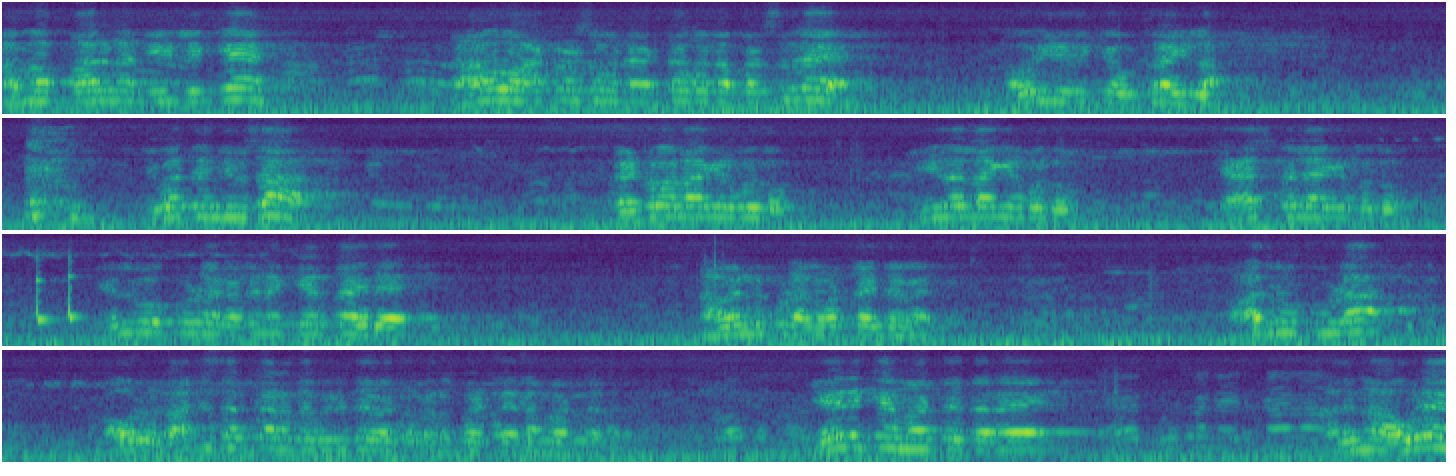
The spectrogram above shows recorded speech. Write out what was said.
ನಮ್ಮ ಪಾಲನ ನೀಡಲಿಕ್ಕೆ ನಾವು ಆಕ್ರೋಶವನ್ನು ವ್ಯಕ್ತವನ್ನ ಪಡಿಸಿದ್ರೆ ಅವ್ರಿಗೆ ಇದಕ್ಕೆ ಉತ್ತರ ಇಲ್ಲ. ಇವತ್ತಿನ ದಿವಸ ಪೆಟ್ರೋಲ್ ಆಗಿರ್ಬೋದು, ಡೀಸೆಲ್ ಆಗಿರ್ಬೋದು, ಗ್ಯಾಸ್ ಬೆಲೆ ಆಗಿರ್ಬೋದು ಎಲ್ಲವೂ ಕೂಡ ಗಗನಕ್ಕೇರ್ತಾ ಇದೆ. ನಾವೆಲ್ಲರೂ ಕೂಡ ನೋಡ್ತಾ ಇದ್ದೇವೆ. ಆದರೂ ಕೂಡ ಅವರು ರಾಜ್ಯ ಸರ್ಕಾರದ ವಿರುದ್ಧ ಇವತ್ತು ಪ್ರತಿಭಟನೆಯನ್ನ ಮಾಡ್ತಾರೆ ಏನಕ್ಕೆ ಮಾಡ್ತಾ ಇದ್ದಾರೆ? ಅದನ್ನ ಅವರೇ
